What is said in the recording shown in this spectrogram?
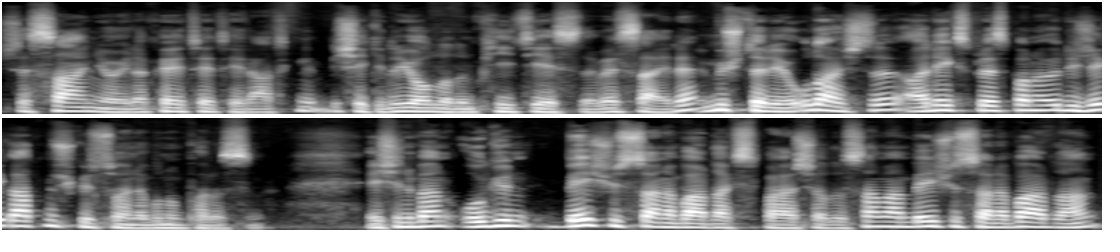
İşte Sanyo ile PTT ile artık bir şekilde yolladım PTS ile vesaire. Müşteriye ulaştı. AliExpress bana ödeyecek 60 gün sonra bunun parasını. E şimdi ben o gün 500 tane bardak sipariş alırsam ben 500 tane bardağın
